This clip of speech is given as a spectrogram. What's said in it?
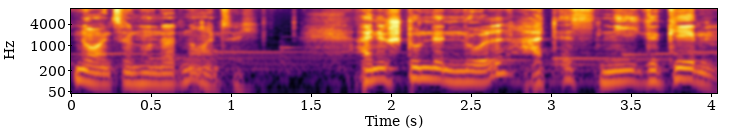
1990. Eine Stunde Null hat es nie gegeben.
